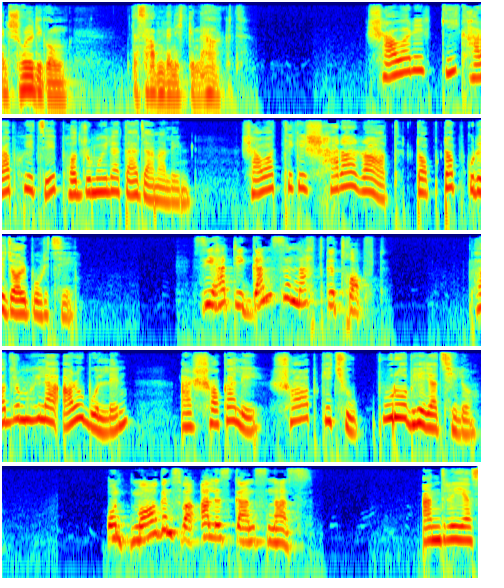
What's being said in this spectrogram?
Entschuldigung, das haben wir nicht gemerkt. শাওয়ারের কি খারাপ হয়েছে ভদ্রমহিলা তা জানালেন শাওয়ার থেকে সারা রাত টপ টপ করে জল পড়ছে Sie hat die ganze Nacht getropft. ভদ্রমহিলা আরও বললেন আর সকালে সব কিছু পুরো ভেজা ছিল Und morgens war alles ganz nass. Andreas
